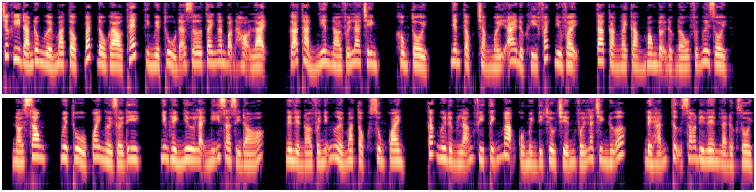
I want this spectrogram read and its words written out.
Trước khi đám đông người ma tộc bắt đầu gào thét thì Nguyệt Thủ đã giơ tay ngăn bọn họ lại, gã thản nhiên nói với La Trinh, không tồi, nhân tộc chẳng mấy ai được khí phách như vậy, ta càng ngày càng mong đợi được đấu với ngươi rồi. Nói xong, Nguyệt Thủ quay người rời đi, nhưng hình như lại nghĩ ra gì đó, nên liền nói với những người ma tộc xung quanh, các ngươi đừng lãng phí tính mạng của mình đi khiêu chiến với La Trinh nữa, để hắn tự do đi lên là được rồi.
